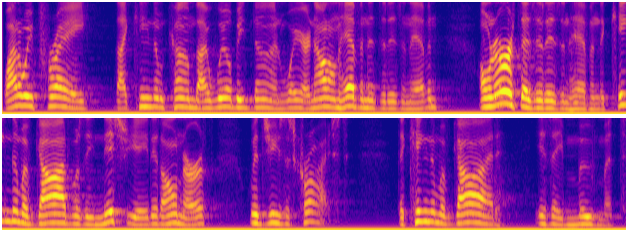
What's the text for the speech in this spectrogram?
Why do we pray, Thy kingdom come, Thy will be done? Where? Not on heaven as it is in heaven, on earth as it is in heaven. The kingdom of God was initiated on earth with Jesus Christ. The kingdom of God is a movement.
